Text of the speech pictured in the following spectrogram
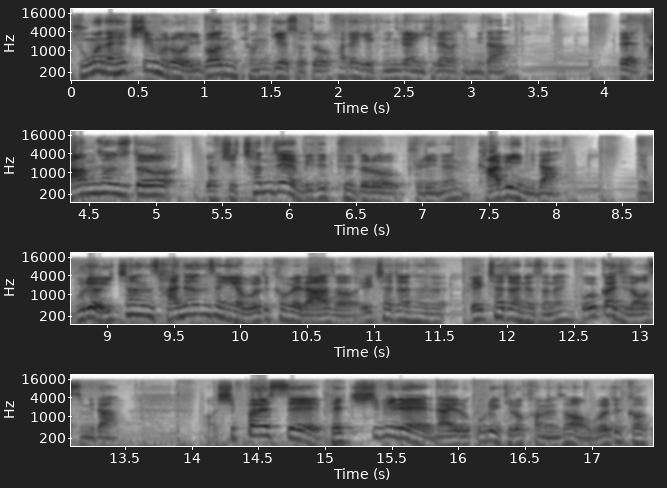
중원의 핵심으로 이번 경기에서도 활약이 굉장히 기대가 됩니다. 네, 다음 선수도 역시 천재 미드필더로 불리는 가비입니다. 네, 무려 2004년생에 월드컵에 나와서 1차전에서, 1차전에서는 골까지 넣었습니다. 18세 어, 111의 나이로 골을 기록하면서 월드컵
